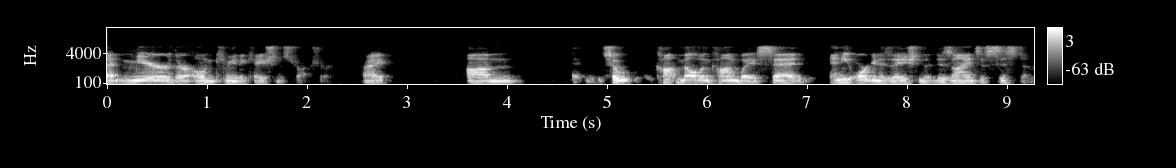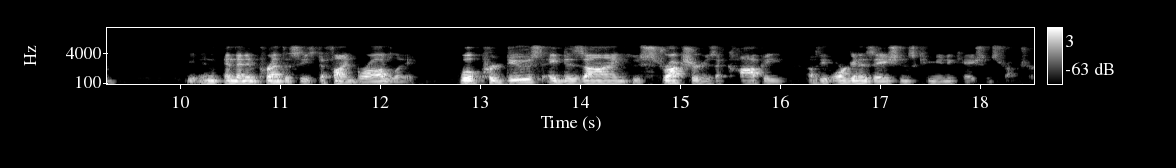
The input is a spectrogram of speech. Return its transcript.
that mirror their own communication structure, right? Um, so Con- Melvin Conway said any organization that designs a system, and, and then in parentheses defined broadly, will produce a design whose structure is a copy of the organization's communication structure.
